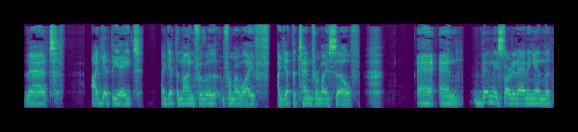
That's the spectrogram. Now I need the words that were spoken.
that I'd get the eight, I'd get the nine for the for my wife, I get the ten for myself, and, and then they started adding in the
